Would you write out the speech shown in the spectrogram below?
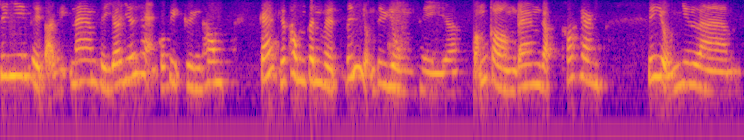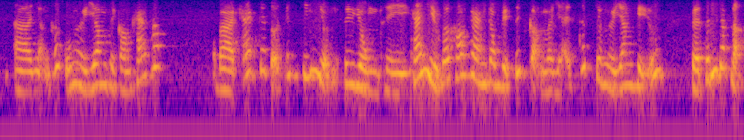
Tuy nhiên thì tại Việt Nam thì do giới hạn của việc truyền thông các cái thông tin về tín dụng tiêu dùng thì à, vẫn còn đang gặp khó khăn. Ví dụ như là à, nhận thức của người dân thì còn khá thấp và các cái tổ chức tín dụng tiêu dùng thì khá nhiều cái khó khăn trong việc tiếp cận và giải thích cho người dân hiểu về tính chất đặc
